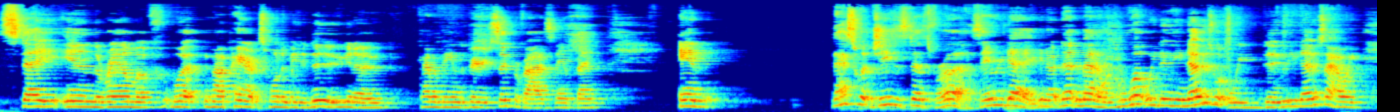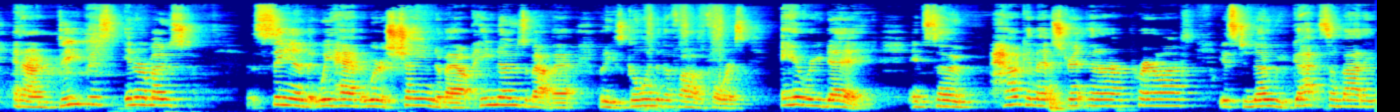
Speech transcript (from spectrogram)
stay in the realm of what my parents wanted me to do, you know, kind of being the very supervised and everything. And that's what Jesus does for us every day. You know, it doesn't matter what we do, He knows what we do, He knows how we, and our deepest, innermost sin that we have that we're ashamed about, He knows about that, but He's going to the Father for us every day. And so, how can that strengthen our prayer lives? Is to know we've got somebody,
